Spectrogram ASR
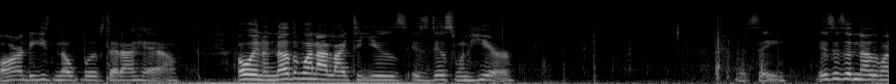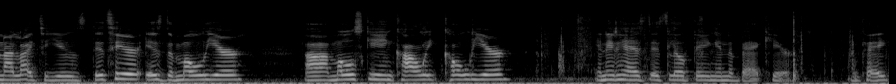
or these notebooks that I have. Oh and another one I like to use is this one here. Let's see this is another one I like to use. This here is the Moliere, uh, Moleskine Cahier. And it has this little thing in the back here. Okay.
